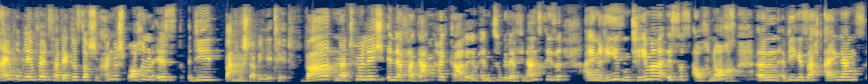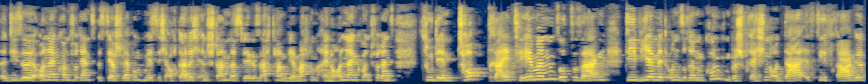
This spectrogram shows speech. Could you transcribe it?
Ein Problemfeld, das hat der Christoph schon angesprochen, ist die Bankenstabilität. War natürlich in der Vergangenheit, gerade im, im Zuge der Finanzkrise, ein Riesenthema, ist es auch noch. Ähm, wie gesagt, eingangs, äh, diese Online-Konferenz ist ja schwerpunktmäßig auch dadurch entstanden, dass wir gesagt haben, wir machen eine Online-Konferenz zu den Top drei Themen sozusagen, die wir mit unseren Kunden besprechen. Und da ist die Frage,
